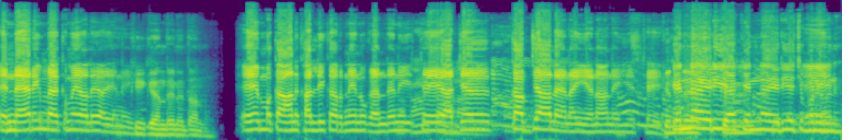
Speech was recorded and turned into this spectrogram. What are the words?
ਇਹ ਨਹਿਰੀ ਮਹਿਕਮੇ ਵਾਲੇ ਆਏ ਨੇ ਜੀ। ਕੀ ਕਹਿੰਦੇ ਨੇ ਤੁਹਾਨੂੰ? ਇਹ ਮਕਾਨ ਖਾਲੀ ਕਰਨੇ ਨੂੰ ਕਹਿੰਦੇ ਨੇ ਤੇ ਅੱਜ ਕਬਜ਼ਾ ਲੈਣਾ ਹੀ ਇਹਨਾਂ ਨੇ ਜੀ ਇੱਥੇ। ਕਿੰਨਾ ਏਰੀਆ ਕਿੰਨਾ ਏਰੀਆ ਚ ਬਣੇ ਹੋਏ ਨੇ?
